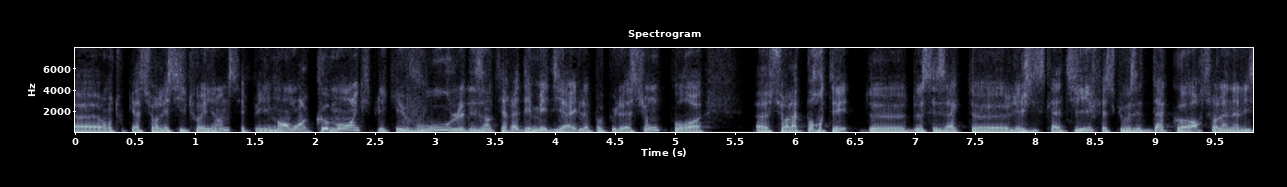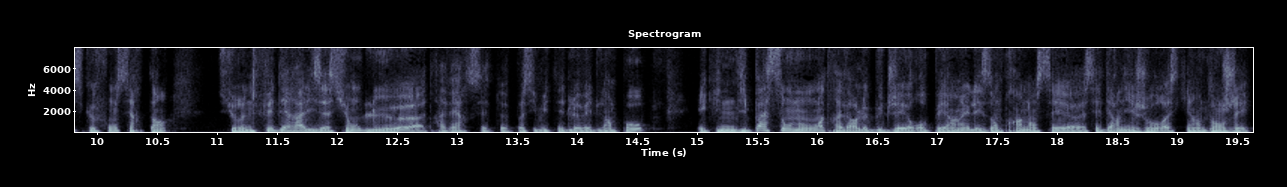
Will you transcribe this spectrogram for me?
Euh, en tout cas sur les citoyens de ces pays membres. Comment expliquez-vous le désintérêt des médias et de la population pour, euh, sur la portée de ces actes législatifs? Est-ce que vous êtes d'accord sur l'analyse que font certains sur une fédéralisation de l'UE à travers cette possibilité de lever de l'impôt? Et qui ne dit pas son nom à travers le budget européen et les emprunts lancés euh, ces derniers jours Est-ce qu'il y a un danger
